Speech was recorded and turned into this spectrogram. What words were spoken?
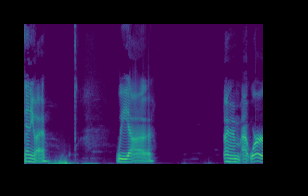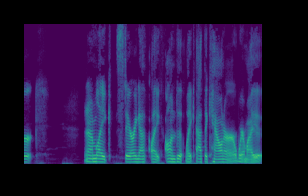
anyway, we uh, I'm at work and I'm like staring at like onto like at the counter where my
